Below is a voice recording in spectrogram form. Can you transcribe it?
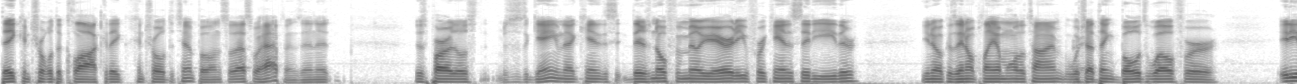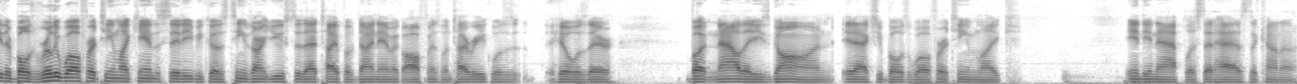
They controlled the clock, they controlled the tempo, and so that's what happens. And it just part of those. This is a game that Kansas. There's no familiarity for Kansas City either, you know, because they don't play them all the time, which I think bodes well for. It either bodes really well for a team like Kansas City because teams aren't used to that type of dynamic offense when Tyreek was Hill was there, but now that he's gone, it actually bodes well for a team like Indianapolis that has the kind of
